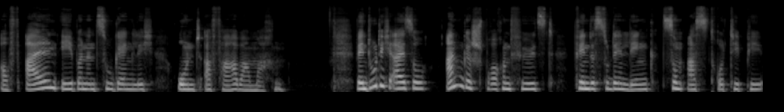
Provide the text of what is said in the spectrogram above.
auf allen Ebenen zugänglich und erfahrbar machen. Wenn du dich also angesprochen fühlst, findest du den Link zum Astrotipi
